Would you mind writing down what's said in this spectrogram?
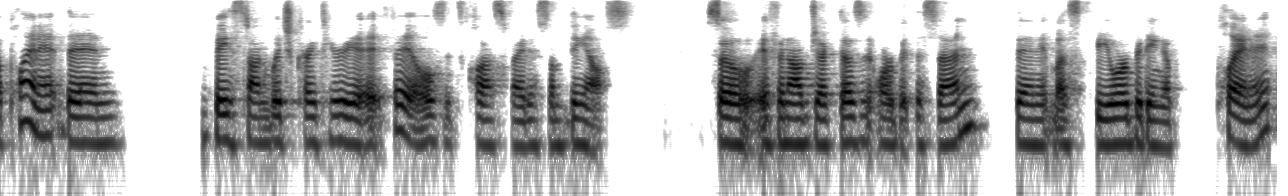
a planet, then based on which criteria it fails, it's classified as something else. So if an object doesn't orbit the sun, then it must be orbiting a planet.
